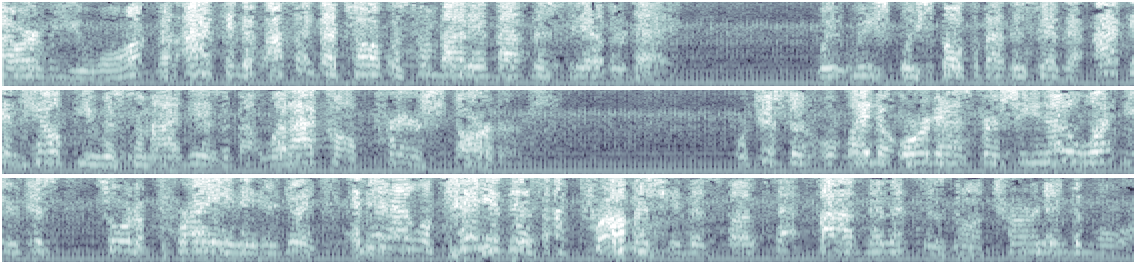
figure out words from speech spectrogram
however you want, but I can, I think I talked with somebody about this the other day. We, we, we spoke about this the other day. I can help you with some ideas about what I call prayer starters or just a, way to organize prayer. So you know what? You're just sort of praying and you're doing. And then I will tell you this. I promise you this, folks. That five minutes is going to turn into more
